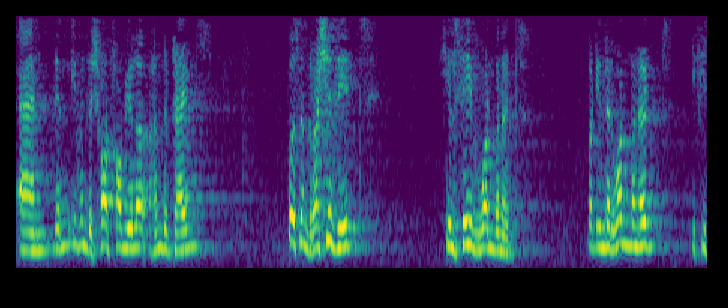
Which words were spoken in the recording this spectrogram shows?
and then even the short formula 100 times person rushes it, he'll save one minute. But in that one minute, if he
